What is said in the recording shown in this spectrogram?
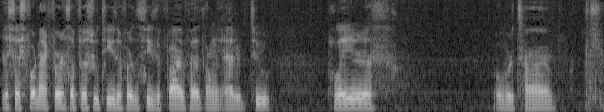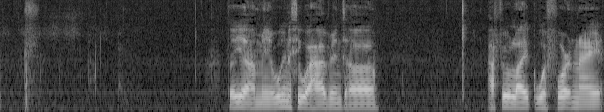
It says Fortnite first official teaser for the season five has only added two players over time. So yeah, I mean we're gonna see what happens. Uh, I feel like with Fortnite,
